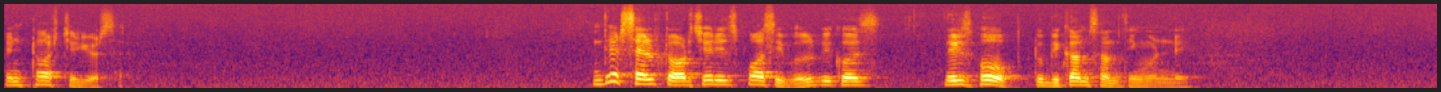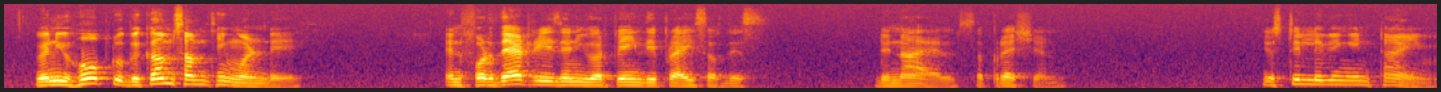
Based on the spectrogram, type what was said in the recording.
and torture yourself. And that self torture is possible because there is hope to become something one day. When you hope to become something one day, and for that reason you are paying the price of this denial, suppression, you're still living in time.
